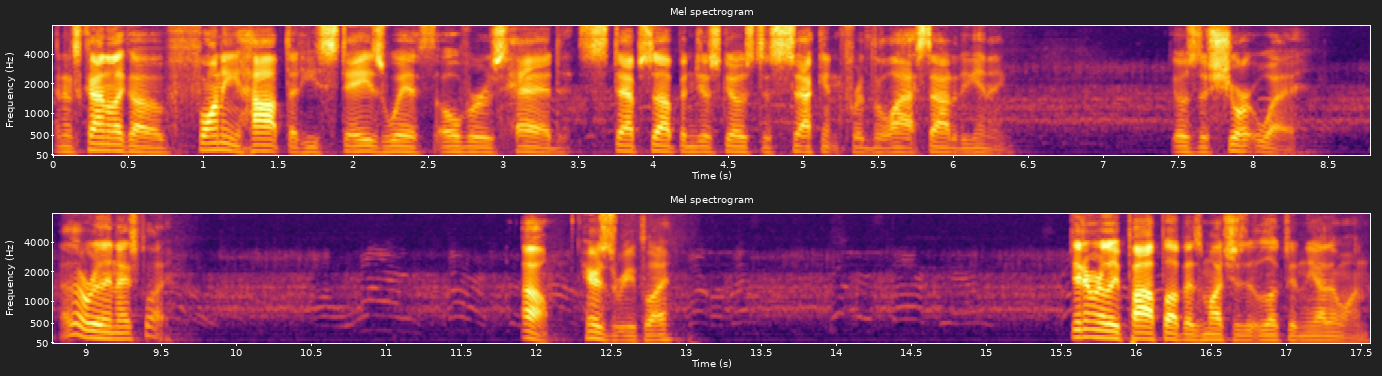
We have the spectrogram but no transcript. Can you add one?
And it's kind of like a funny hop that he stays with over his head, steps up, and just goes to second for the last out of the inning. Goes the short way. That's a really nice play. Oh, here's the replay. Didn't really pop up as much as it looked in the other one.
